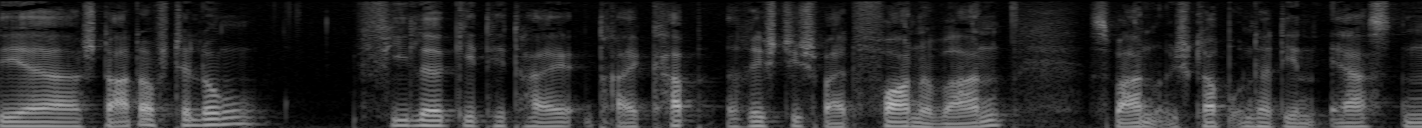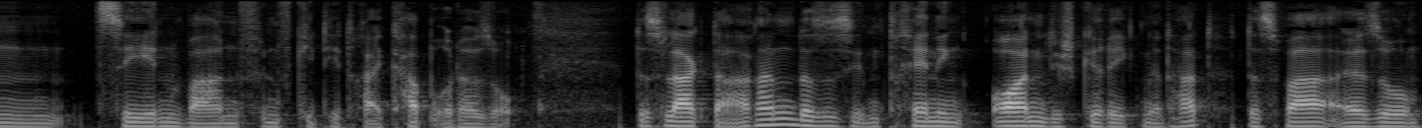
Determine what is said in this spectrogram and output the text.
der Startaufstellung viele GT3 Cup richtig weit vorne waren. Es waren, ich glaube, unter den ersten 10 waren 5 GT3 Cup oder so. Das lag daran, dass es im Training ordentlich geregnet hat. Das war also,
